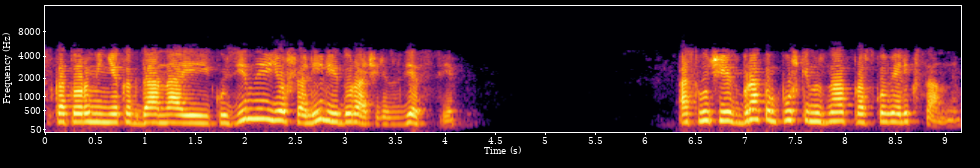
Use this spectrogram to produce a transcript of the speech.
с которыми некогда она и кузины ее шалили и дурачились в детстве. О случае с братом Пушкин узнал от Прасковьи Александры.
